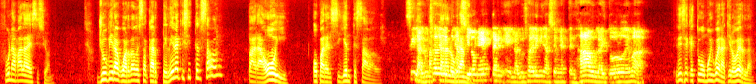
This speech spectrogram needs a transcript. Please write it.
fue una mala decisión. Yo hubiera guardado esa cartelera que hiciste el sábado para hoy o para el siguiente sábado. Sí, la lucha de eliminación está en, la lucha de eliminación está en jaula y todo lo demás dice que estuvo muy buena, quiero verla.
